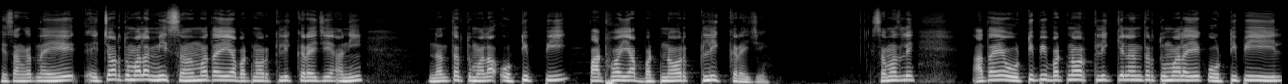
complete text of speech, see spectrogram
हे सांगत नाही. हे याच्यावर तुम्हाला मी सहमत आहे या बटनावर क्लिक करायचे आणि नंतर तुम्हाला ओ टी पी पाठवा या बटनावर क्लिक करायचे. समजले? आता या ओ टी पी बटनावर क्लिक केल्यानंतर तुम्हाला एक ओ टी पी येईल.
